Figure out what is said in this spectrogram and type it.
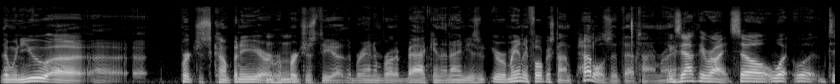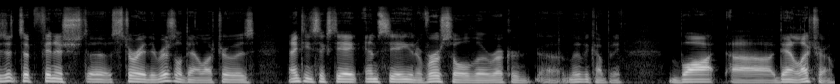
Then when you uh, uh, purchased the company or Mm-hmm. purchased the uh, the brand and brought it back in the 90s, you were mainly focused on pedals at that time, right? Exactly right. So, what, what to, to finish the story of the original Danelectro is 1968, MCA Universal, the record uh, movie company, bought uh, Danelectro.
